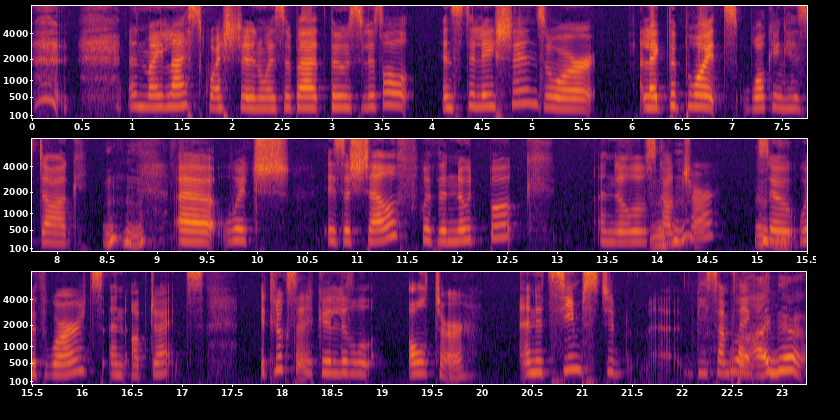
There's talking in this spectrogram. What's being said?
and my last question was about those little installations or like the poet walking his dog, hmm uh, which is a shelf with a notebook and a little Mhm. sculpture. So Mhm. with words and objects. It looks like a little altar. And it seems to uh, be something. Well, I, ne-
